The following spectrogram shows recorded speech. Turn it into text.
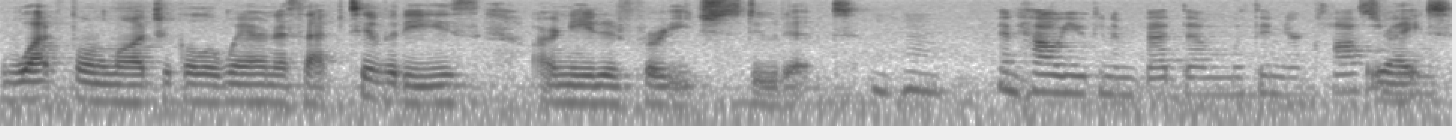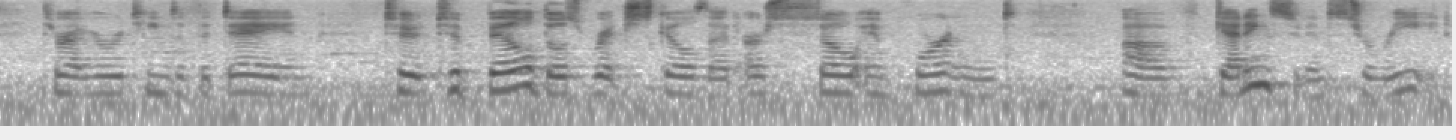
what phonological awareness activities are needed for each student. hmm And how you can embed them within your classroom Right. throughout your routines of the day and to, to build those rich skills that are so important of getting students to read.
